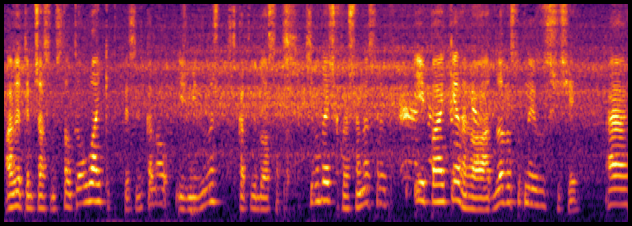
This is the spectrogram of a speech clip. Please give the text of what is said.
А ви тим часом ставте лайки, підписуйтесь на канал і жміть дзвіночок, пускати відоси. Всім удачі, хорошого настрою і пакет, до наступної зустрічі. А...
